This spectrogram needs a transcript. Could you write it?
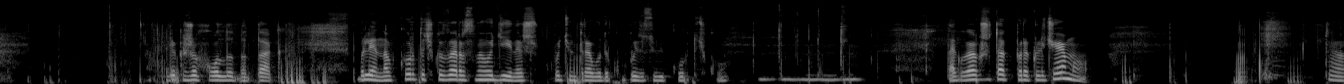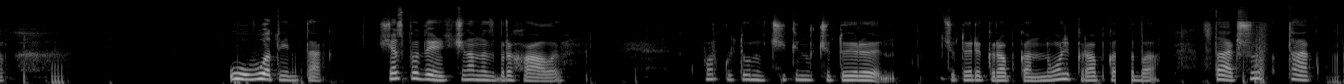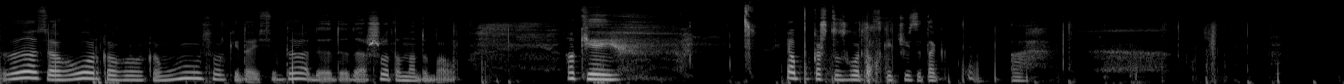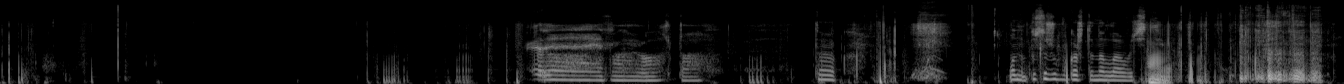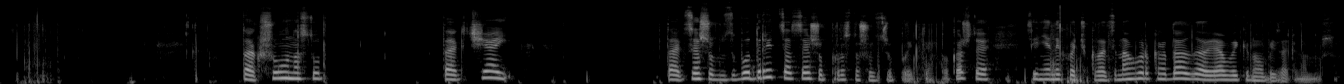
Як же холодно, так. Блін, а в курточку зараз не одінеш. Потім треба буде купити собі курточку. Так, якщо так переключаємо. Так. О, от він так. Щас подивимось, чи нам не збрехали. Парк культурних чікінів 4. 4.0.2. Так, що. Так, це горка, горка, мусорки, дай сюди, да, да, да. Що там надобав? Окей. Я поки що з горки скачуся так. Ах. Так. Ладно, посажу пока что на лавочці. Так, що у нас тут? Так, чай. Так, це щоб збодритися, це щоб просто щось зробити. Поки що я сьогодні не хочу кататися на горках, да, да, я викину обов'язково мусор.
